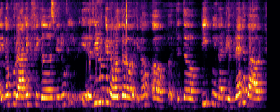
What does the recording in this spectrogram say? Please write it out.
you know Puranic figures. We look, relook at all the you know uh, the, the people that we've read about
